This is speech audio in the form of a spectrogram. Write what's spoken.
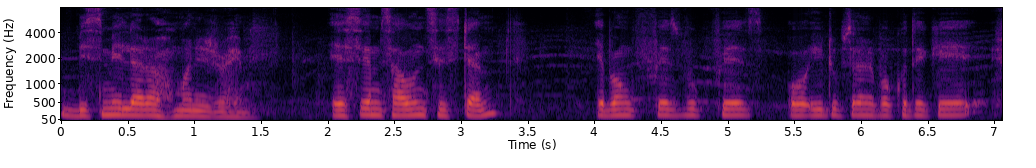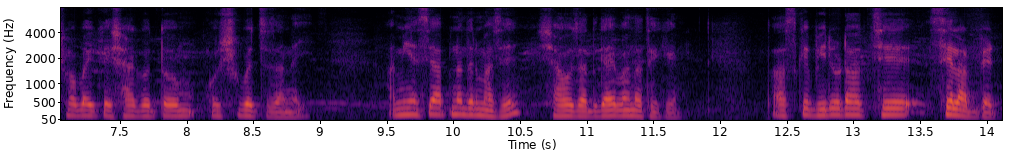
বিসমিল্লা রহমানির রহিম। এস এম সাউন্ড সিস্টেম এবং ফেসবুক পেজ ও ইউটিউব চ্যানেলের পক্ষ থেকে সবাইকে স্বাগতম ও শুভেচ্ছা জানাই। আমি আছি আপনাদের মাঝে শাহজাদ গাইবান্ধা থেকে। তো আজকে ভিডিওটা হচ্ছে সেল আপডেট।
